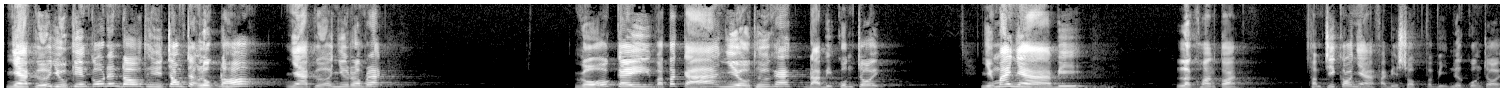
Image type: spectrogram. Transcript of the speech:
nhà cửa dù kiên cố đến đâu thì trong trận lụt đó nhà cửa như rơm rác. Gỗ, cây và tất cả nhiều thứ khác đã bị cuốn trôi. Những mái nhà bị lật hoàn toàn. Thậm chí có nhà phải bị sụp và bị nước cuốn trôi.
